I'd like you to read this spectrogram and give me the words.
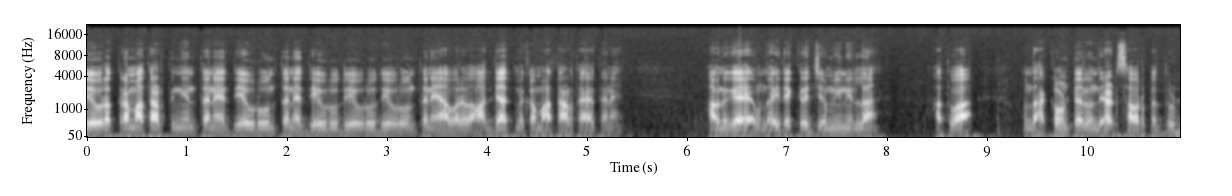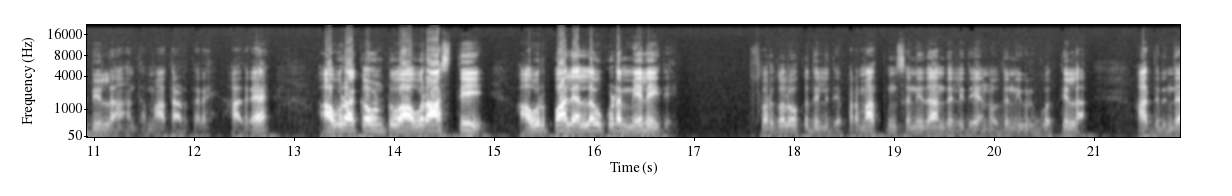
ದೇವ್ರ ಹತ್ರ ಮಾತಾಡ್ತೀನಿ ಅಂತಾನೆ, ದೇವರು ಅಂತಾನೆ, ದೇವರು ದೇವರು ದೇವರು ಅಂತಾನೆ, ಅವರು ಆಧ್ಯಾತ್ಮಿಕ ಮಾತಾಡ್ತಾ ಇರ್ತಾನೆ. ಅವನಿಗೆ ಒಂದು ಐದು ಎಕರೆ ಜಮೀನಿಲ್ಲ ಅಥವಾ ಒಂದು ಅಕೌಂಟಲ್ಲಿ ಒಂದು ಎರಡು ಸಾವಿರ ರೂಪಾಯಿ ದುಡ್ಡಿಲ್ಲ ಅಂತ ಮಾತಾಡ್ತಾರೆ. ಆದರೆ ಅವ್ರ ಅಕೌಂಟು, ಅವ್ರ ಆಸ್ತಿ, ಅವ್ರ ಪಾಲು ಎಲ್ಲವೂ ಕೂಡ ಮೇಲೆ ಇದೆ. ಸ್ವರ್ಗಲೋಕದಲ್ಲಿದೆ, ಪರಮಾತ್ಮನ ಸನ್ನಿಧಾನದಲ್ಲಿದೆ ಅನ್ನೋದನ್ನು ಇವ್ರಿಗೆ ಗೊತ್ತಿಲ್ಲ. ಆದ್ದರಿಂದ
